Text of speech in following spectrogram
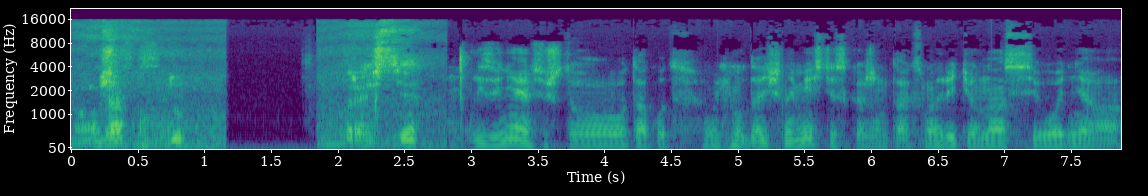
Ну, Здравствуйте. Здрасте. Извиняемся, что вот так вот в неудачном месте, скажем так. Смотрите, у нас сегодня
